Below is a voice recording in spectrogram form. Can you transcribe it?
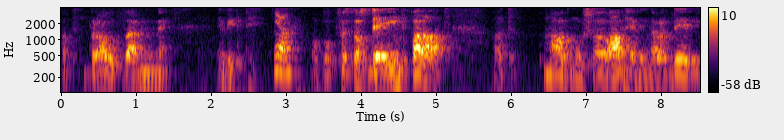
att bra uppvärmning är, är viktig. Ja, Och, och förstås, det är inte bara att, att magmuskler och armhävningar, det är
